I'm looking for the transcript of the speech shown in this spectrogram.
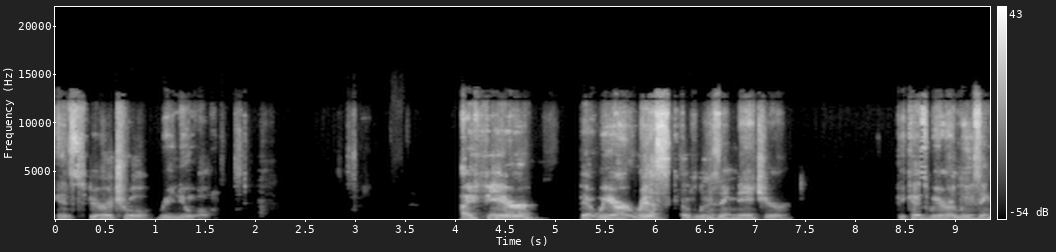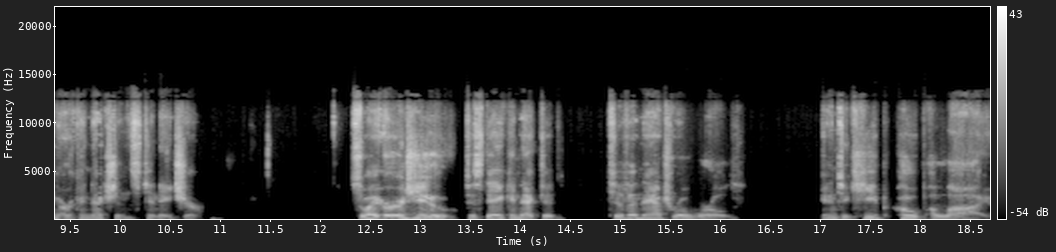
and spiritual renewal. I fear that we are at risk of losing nature because we are losing our connections to nature. So I urge you to stay connected to the natural world and to keep hope alive.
